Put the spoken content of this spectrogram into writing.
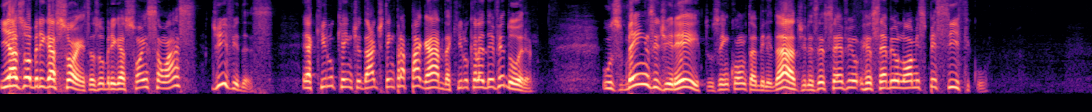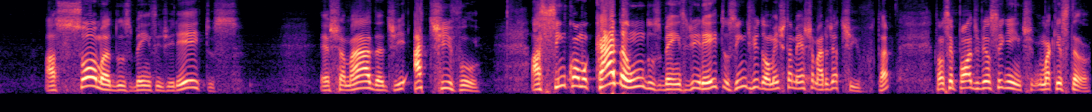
E as obrigações? As obrigações são as dívidas. É aquilo que a entidade tem para pagar, daquilo que ela é devedora. Os bens e direitos em contabilidade, eles recebem, recebem um nome específico. A soma dos bens e direitos é chamada de ativo. Assim como cada um dos bens e direitos individualmente também é chamado de ativo. Tá? Então você pode ver o seguinte, uma questão.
